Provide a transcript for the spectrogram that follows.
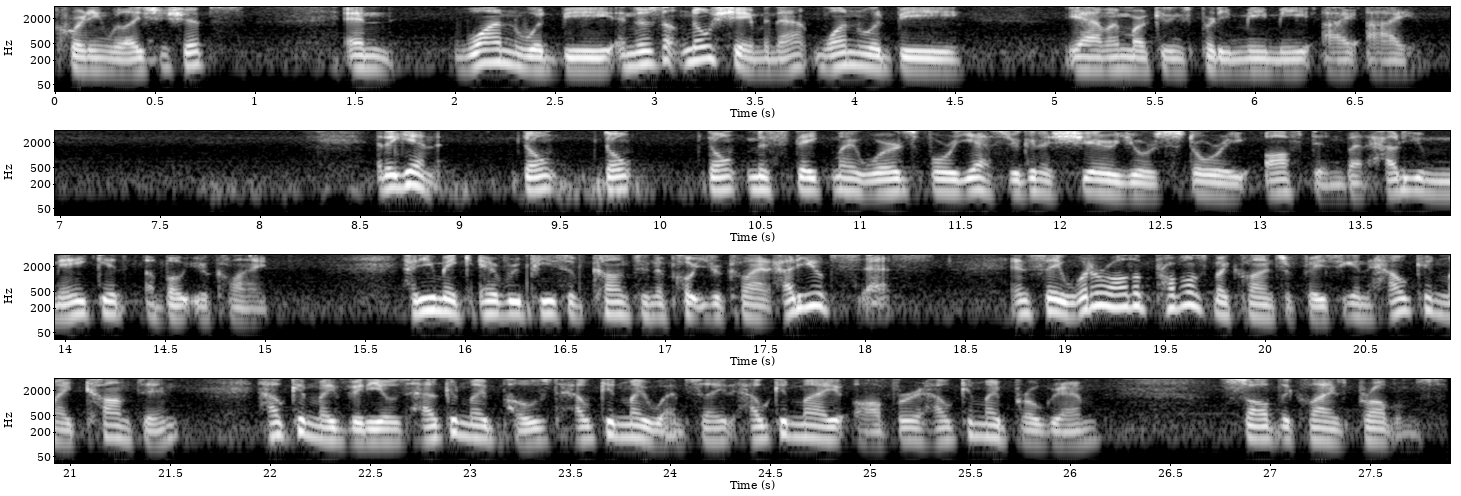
creating relationships. And one would be, and there's no shame in that, one would be, yeah, my marketing's pretty me, me, I, I. And again, don't don't don't mistake my words for yes, you're going to share your story often, but how do you make it about your client? How do you make every piece of content about your client? How do you obsess and say, what are all the problems my clients are facing and how can my content, how can my videos, how can my post, how can my website, how can my offer, how can my program solve the client's problems?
